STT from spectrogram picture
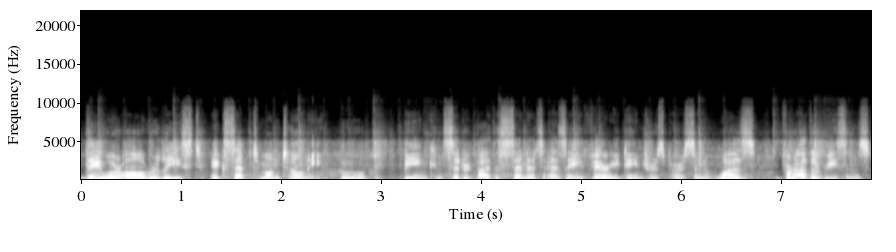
they were all released except Montoni, who, being considered by the Senate as a very dangerous person, was, for other reasons,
